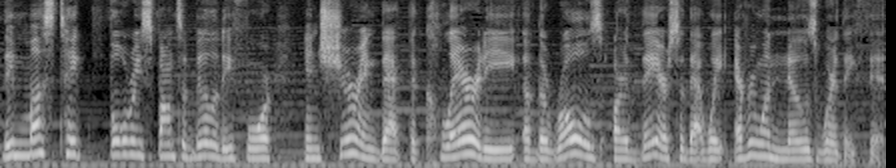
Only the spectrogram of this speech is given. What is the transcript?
They must take full responsibility for ensuring that the clarity of the roles are there so that way everyone knows where they fit.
